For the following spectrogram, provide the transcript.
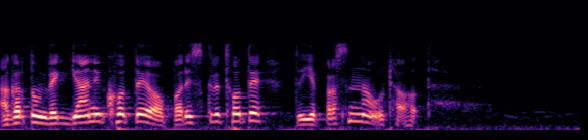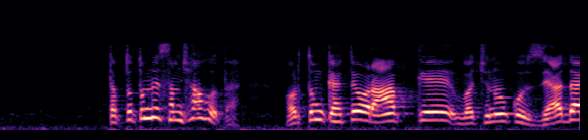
अगर तुम वैज्ञानिक होते और परिष्कृत होते तो यह प्रश्न न उठा होता। तब तो तुमने समझा होता। और तुम कहते हो, और आपके वचनों को ज़्यादा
